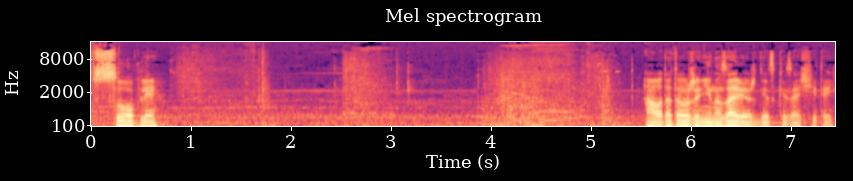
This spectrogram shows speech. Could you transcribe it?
в сопли. А вот это уже не назовешь детской защитой.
